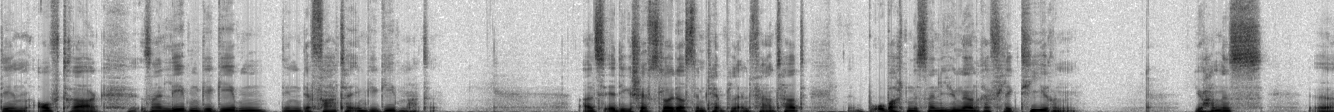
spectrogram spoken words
den Auftrag, sein Leben gegeben, den der Vater ihm gegeben hatte. Als er die Geschäftsleute aus dem Tempel entfernt hat, beobachten es seine Jünger und reflektieren. Johannes, äh,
